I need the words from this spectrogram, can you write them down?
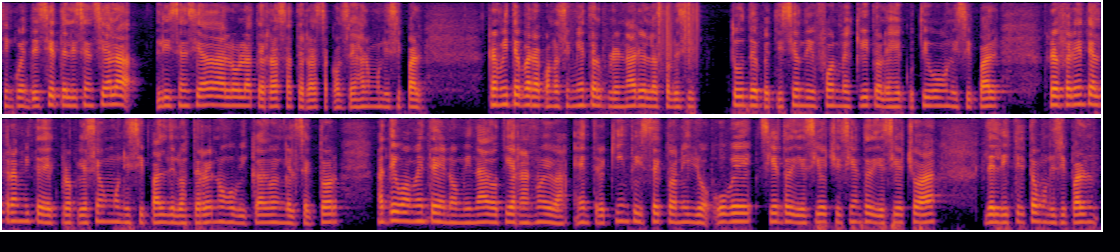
57. Licenciada, licenciada Lola Terraza Terraza, concejal municipal. Remite para conocimiento del plenario la solicitud de petición de informe escrito al Ejecutivo Municipal referente al trámite de expropiación municipal de los terrenos ubicados en el sector antiguamente denominado Tierras Nuevas, entre quinto y sexto anillo V 118 y 118A del Distrito Municipal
